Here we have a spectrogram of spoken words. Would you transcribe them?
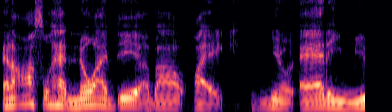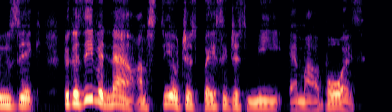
And I also had no idea about like you know adding music because even now I'm still just basically just me and my voice.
